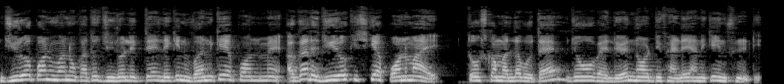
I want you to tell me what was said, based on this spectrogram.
ज़ीरो अपॉन वन होगा तो ज़ीरो लिखते हैं, लेकिन वन के अपॉन में अगर ज़ीरो किसी के अपॉन में आए तो उसका मतलब होता है जो वो वैल्यू है नॉट डिफाइंड है, यानी कि इन्फिनिटी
